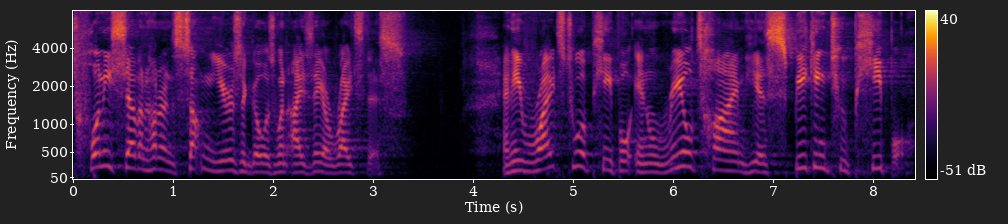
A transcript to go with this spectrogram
2,700 and something years ago is when Isaiah writes this. And he writes to a people in real time. He is speaking to people.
